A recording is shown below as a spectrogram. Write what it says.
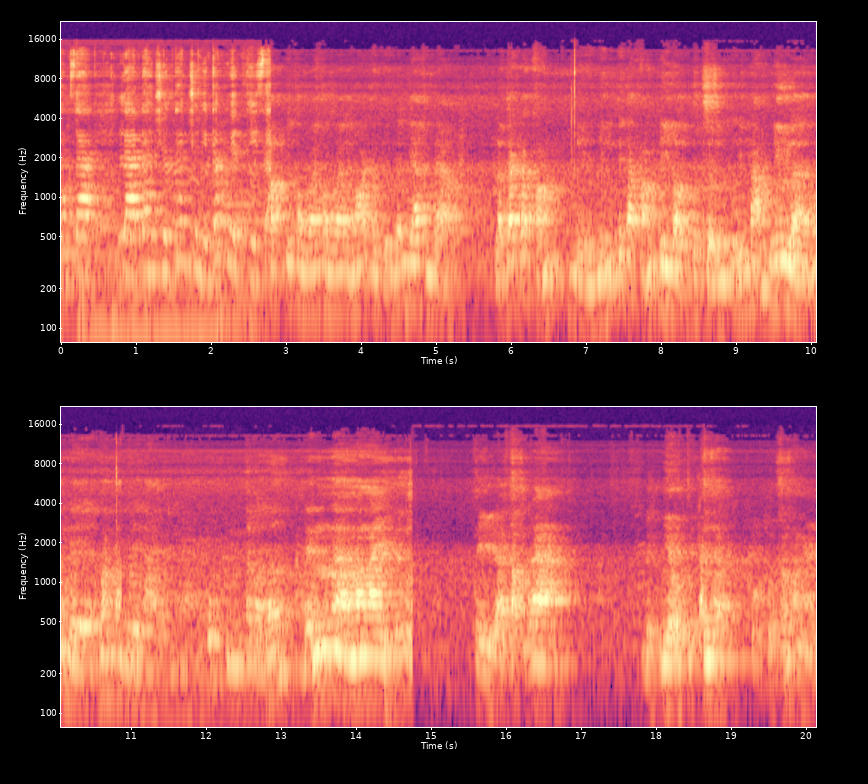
tham gia là đài truyền thanh truyền hình các huyện, thị xã. chứ không phải không phải là nói theo kiểu đánh giá phong trào là các tác phẩm thì những cái tác phẩm đi vào thực sự những cái điểm nóng như là vấn đề quan tâm đề tài à, phút rất là lớn đến à, năm nay thì đã chọn ra được nhiều cái chân thật của cuộc sống hàng ngày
